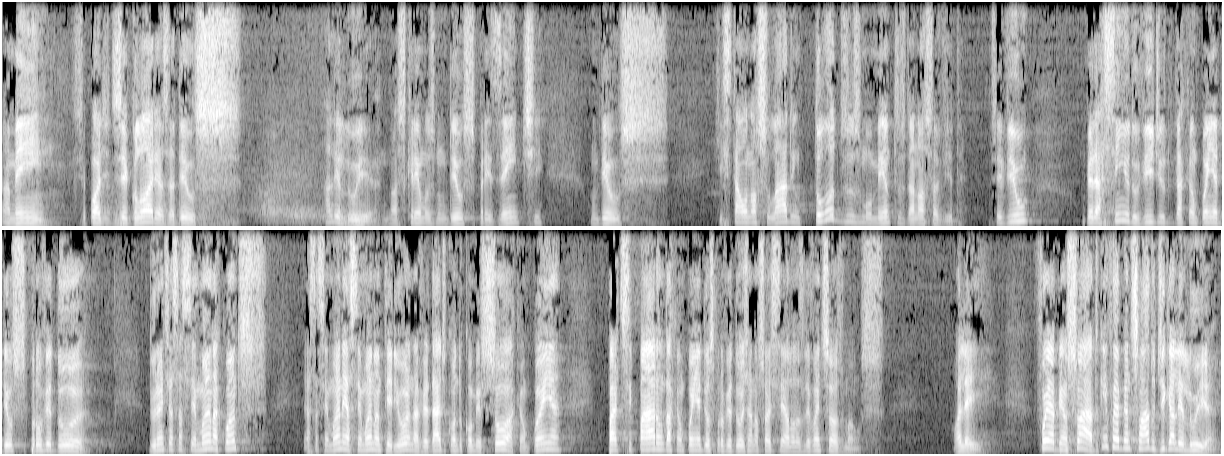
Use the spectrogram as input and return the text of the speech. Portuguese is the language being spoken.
Amém. Você pode dizer glórias a Deus? Aleluia. Nós cremos num Deus presente, um Deus que está ao nosso lado em todos os momentos da nossa vida. Você viu um pedacinho do vídeo da campanha Deus Provedor. Durante essa semana, quantos? Essa semana e a semana anterior, na verdade, quando começou a campanha, participaram da campanha Deus Provedor já nas suas células? Levante suas mãos. Olha aí. Foi abençoado? Quem foi abençoado, diga aleluia.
